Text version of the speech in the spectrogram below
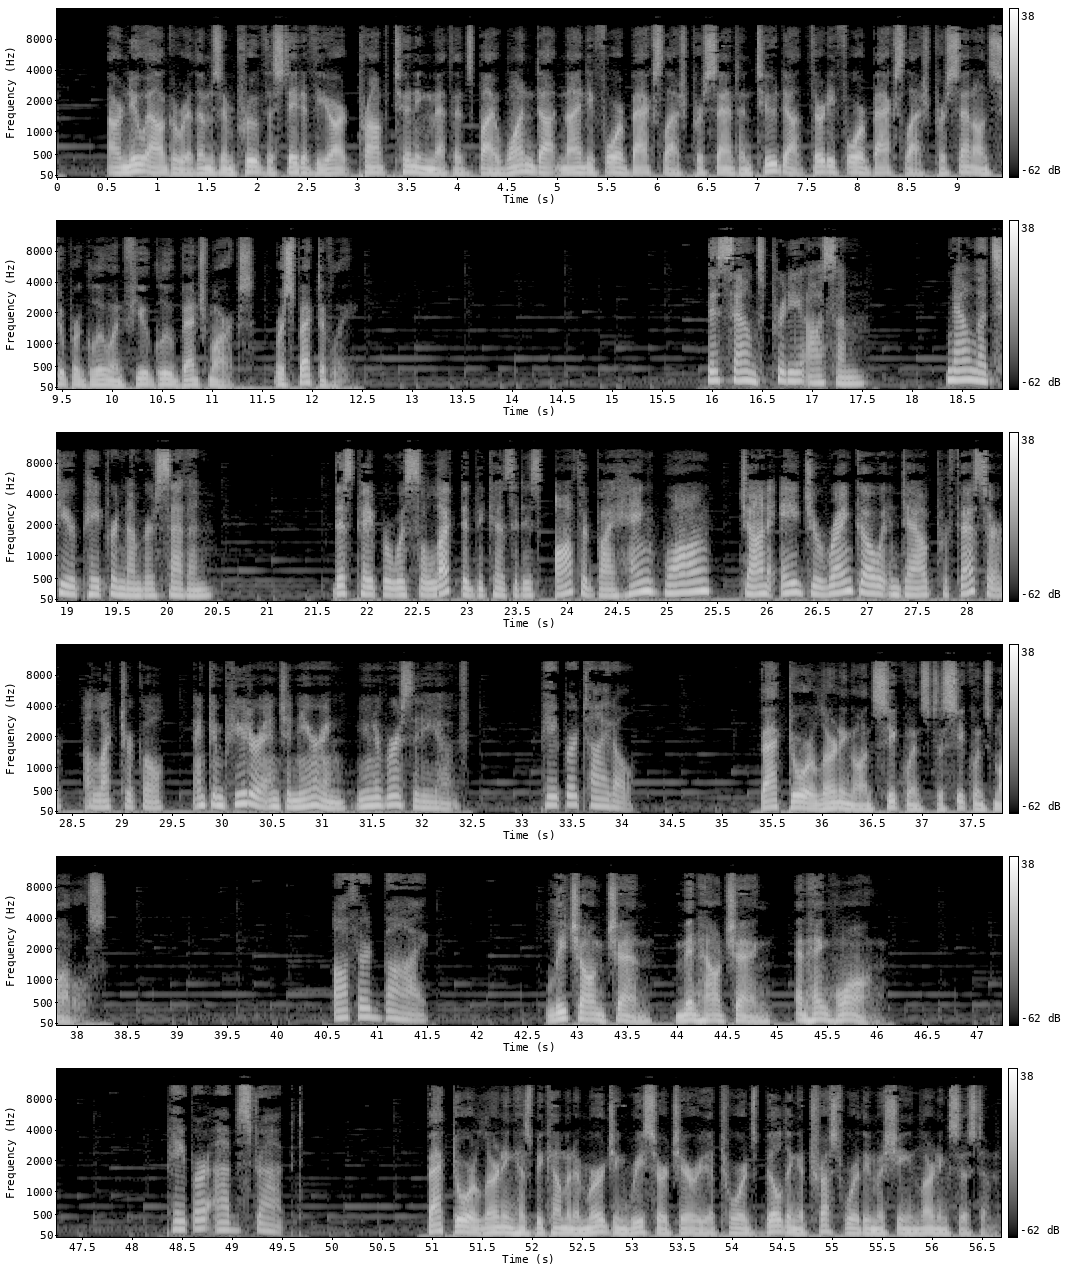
Our new algorithms improve the state-of-the-art prompt tuning methods by 1.94 backslash percent and 2.34 backslash percent on SuperGLUE and FewGLUE benchmarks, respectively. This sounds pretty awesome. Now let's hear paper number 7. This paper was selected because it is authored by Heng Huang, John A. Jurenko Endowed Professor, Electrical, and Computer Engineering, University of. Paper title Backdoor Learning on Sequence to Sequence Models. Authored by Lichang Chen, Minhao Cheng, and Heng Huang. Paper Abstract Backdoor learning has become an emerging research area towards building a trustworthy machine learning system.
